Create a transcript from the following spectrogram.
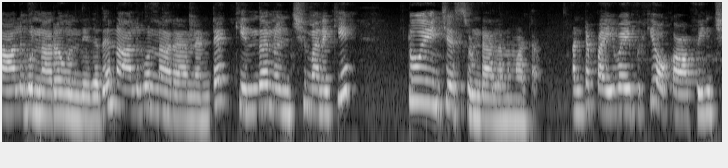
నాలుగున్నర ఉంది కదా. నాలుగున్నర అని అంటే కింద నుంచి మనకి టూ ఇంచెస్ ఉండాలన్నమాట. అంటే పై వైపుకి ఒక హాఫ్ ఇంచ్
